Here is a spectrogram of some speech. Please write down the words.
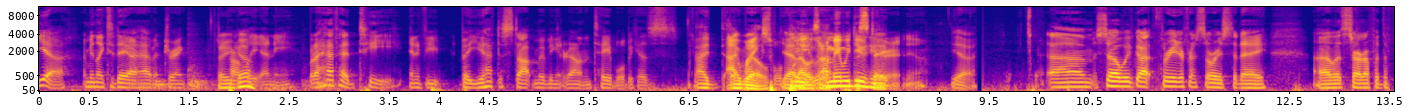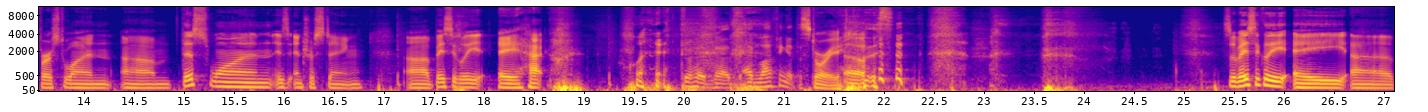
Yeah, I mean, like today I haven't drank There you go. probably any, but I have had tea. And if you, but you have to stop moving it around on the table because I The I will. mics will Yeah, that was. I a I mean, we do mistake. hear it. Yeah. yeah. Um, so we've got three different stories today. Uh, let's start off with the first one. Um, this one is interesting. Uh, basically, a hack. what? Go ahead. I'm laughing at the story. Oh. so basically, a uh,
